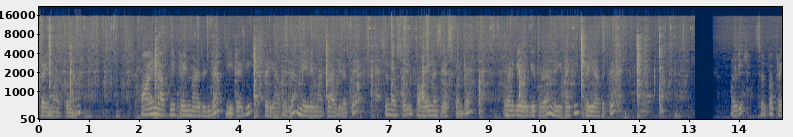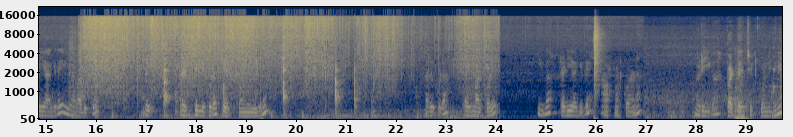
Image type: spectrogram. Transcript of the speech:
ಫ್ರೈ ಮಾಡ್ಕೊಳ್ಳೋಣ. ಆಯಿಲ್ ಹಾಕದೆ ಫ್ರೈ ಮಾಡೋದ್ರಿಂದ ನೀಟಾಗಿ ಫ್ರೈ ಆಗೋಲ್ಲ, ಮೇಲೆ ಮಾತ್ರ ಆಗಿರುತ್ತೆ. ಸೊ, ನಾವು ಸ್ವಲ್ಪ ಆಯಿಲ್ನ ಸೇರಿಸ್ಕೊಂಡ್ರೆ ಒಳಗೆ ಹೊರಗೆ ಕೂಡ ನೀಟಾಗಿ ಫ್ರೈ ಆಗುತ್ತೆ. ನೋಡಿ, ಸ್ವಲ್ಪ ಫ್ರೈ ಆಗಿದೆ. ಈಗ ನಾವು ಅದಕ್ಕೆ ರೆಡ್ ಚಿಲ್ಲಿ ಕೂಡ ಸೇರಿಸ್ಕೊಂಡಿದ್ದೀನಿ. ಅದು ಕೂಡ ಫ್ರೈ ಮಾಡ್ಕೊಳ್ಳಿ. ಈಗ ರೆಡಿಯಾಗಿದೆ ಆಫ್ ಮಾಡ್ಕೊಳ್ಳೋಣ. ನೋಡಿ, ಈಗ ಪಡ್ಡು ಹಂಚಿಟ್ಕೊಂಡಿದ್ದೀನಿ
